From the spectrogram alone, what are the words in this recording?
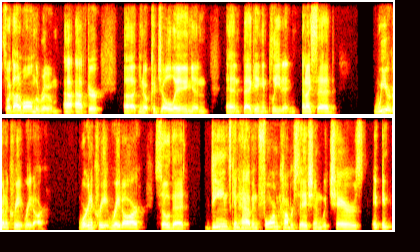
so I got them all in the room uh, after, uh, you know, cajoling and and begging and pleading. And I said, we are going to create radar. We're going to create radar so that deans can have informed conversation with chairs. And, and,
